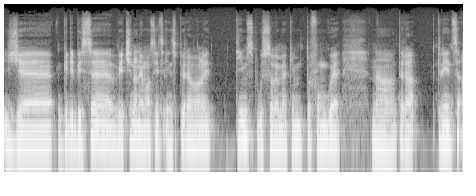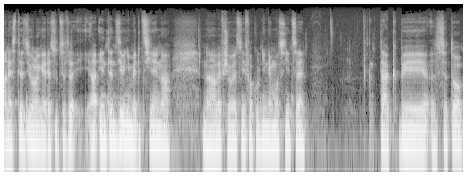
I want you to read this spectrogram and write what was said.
že kdyby se většina nemocnic inspirovaly tím způsobem, jakým to funguje na teda klinice anesteziologie, resuscitace a intenzivní medicíny na, na ve Všeobecné fakultní nemocnice, tak by se to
